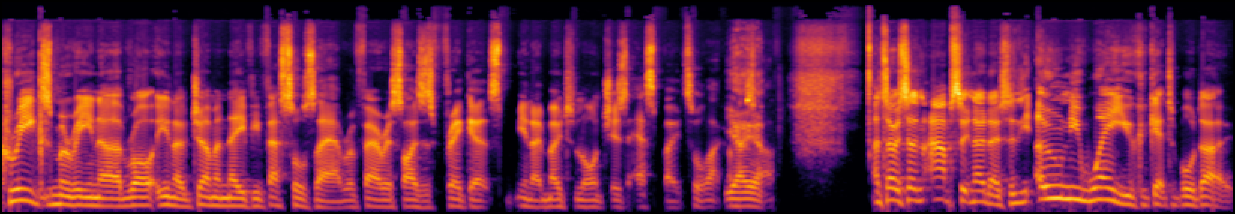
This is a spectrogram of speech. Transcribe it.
Kriegsmarine, uh, Ro- you know German Navy vessels there of various sizes, frigates, you know motor launches, S boats, all that kind Yeah, of yeah. stuff. And so it's an absolute no no. So the only way you could get to Bordeaux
